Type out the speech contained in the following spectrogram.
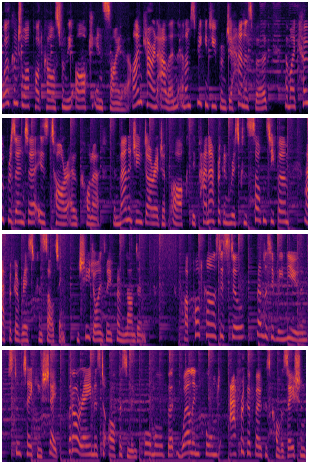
Welcome to our podcast from the ARC Insider. I'm Karen Allen and I'm speaking to you from Johannesburg, and my co presenter is Tara O'Connor, the managing director of ARC, the Pan African risk consultancy firm Africa Risk Consulting. And she joins me from London. Our podcast is still relatively new and still taking shape, but our aim is to offer some informal but well informed Africa focused conversation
